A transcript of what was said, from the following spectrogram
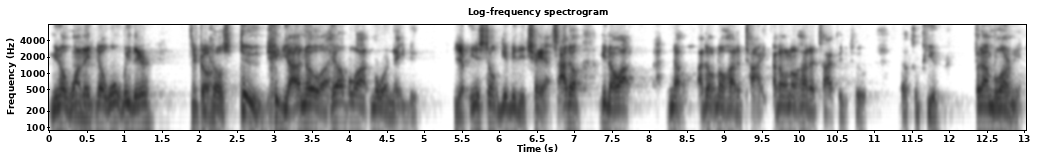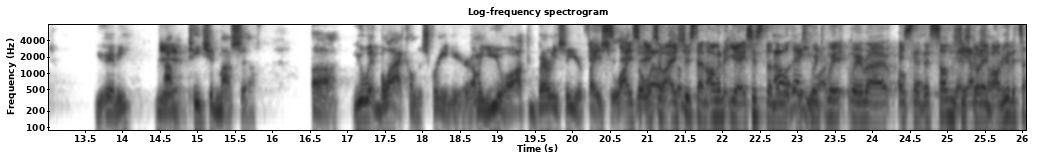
You know why they Mm. don't want me there? Yeah, go on. Because, dude, yeah, I know a hell of a lot more than they do. Yep. You just don't give me the chance. I don't. You know, I no, I don't know how to type. I don't know how to type into a computer, but I'm learning. You hear me? Yeah. I'm teaching myself. Uh, you went black on the screen here. I mean, you are. I can barely see your face. It's, Light it's, go it's, out all or right. It's just um, I'm gonna yeah. It's just the, the Oh, there you we're, are. we're, we're uh, it's the, Okay. the sun's Okay, just I'm got in. but I'm gonna t-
